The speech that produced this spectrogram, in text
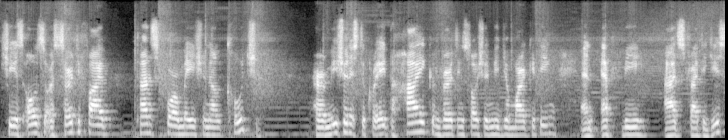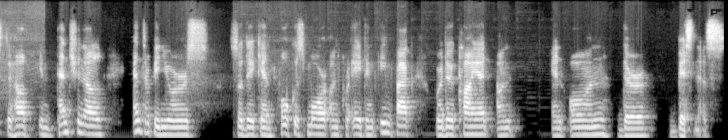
She is also a certified transformational coach. Her mission is to create high converting social media marketing and FB ad strategies to help intentional entrepreneurs so they can focus more on creating impact for their client on, and on their business.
